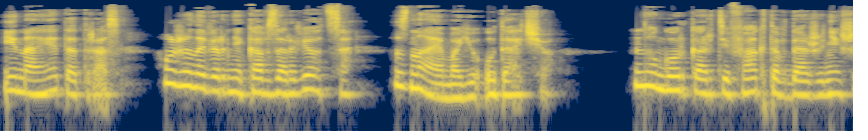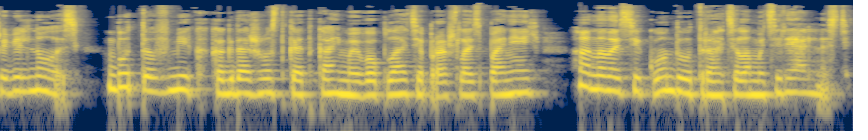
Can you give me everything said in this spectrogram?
и на этот раз уже наверняка взорвется, зная мою удачу. Но горка артефактов даже не шевельнулась, будто в миг, когда жесткая ткань моего платья прошлась по ней, она на секунду утратила материальность.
